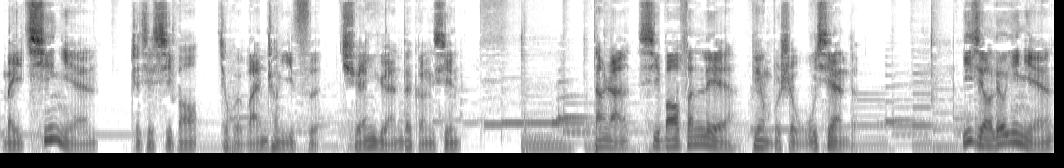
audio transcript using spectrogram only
每七年，这些细胞就会完成一次全员的更新。当然，细胞分裂并不是无限的。一九六一年，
